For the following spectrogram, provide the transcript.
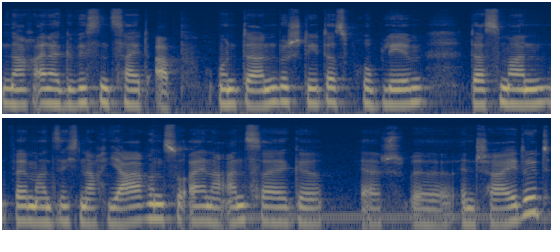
nach einer gewissen Zeit ab. Und dann besteht das Problem, dass man, wenn man sich nach Jahren zu einer Anzeige äh, entscheidet,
